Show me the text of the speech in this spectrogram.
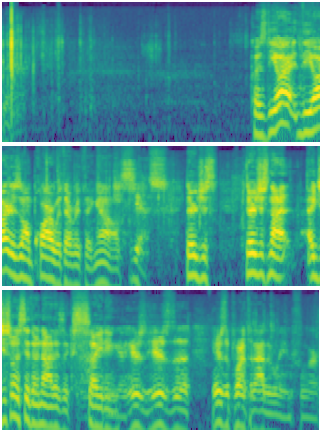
Yeah. Because the art the art is on par with everything else. Yes. They're just they're just not. I just want to say they're not as exciting. you. Here's here's the here's the part that I've been waiting for.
